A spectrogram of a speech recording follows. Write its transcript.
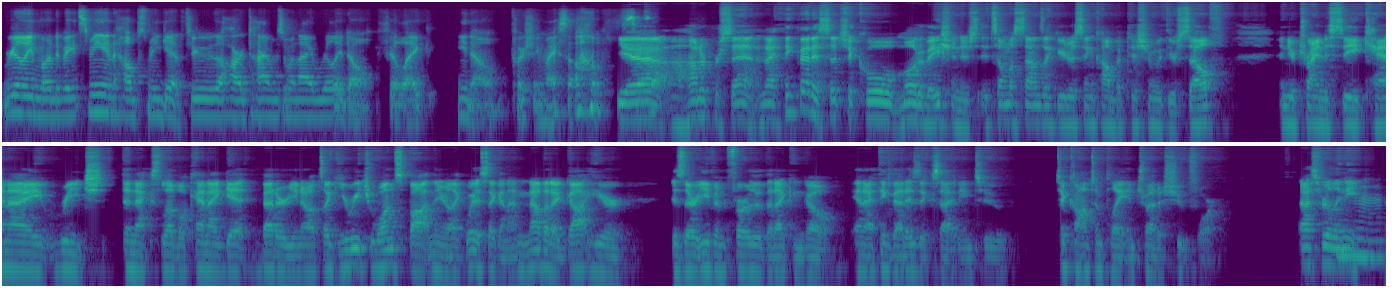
really motivates me and helps me get through the hard times when I really don't feel like you know pushing myself. Yeah a hundred percent. And i think that is such a cool motivation. It's, it's almost sounds like you're just in competition with yourself and you're trying to see can i reach the next level? Can i get better? You know it's like you reach one spot and then you're like wait a second now that i got here is there even further that i can go? And i think that is exciting to to contemplate and try to shoot for. That's really neat. Mm-hmm.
